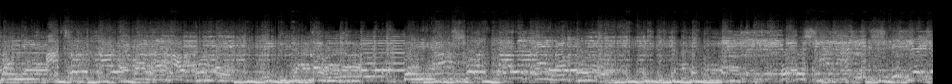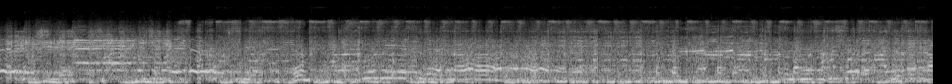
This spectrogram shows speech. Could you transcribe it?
তুমি আসল কাল কানা বলবে জানো না। তুমি আসল কাল কানা বলবে ও সারা বসি, সারা নিশি বসি, ও সারা না।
